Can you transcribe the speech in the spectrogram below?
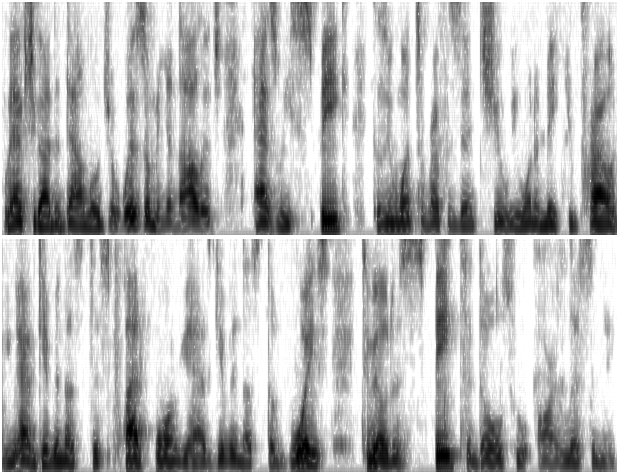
We actually got to download your wisdom and your knowledge as we speak because we want to represent you. We want to make you proud. You have given us this platform, you have given us the voice to be able to speak to those who are listening.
